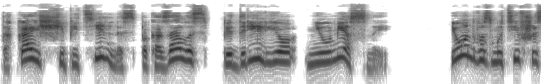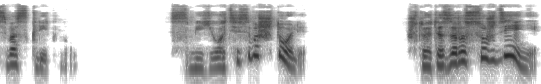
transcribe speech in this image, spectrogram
Такая щепетильность показалась Педрильо неуместной, и он, возмутившись, воскликнул. — Смеетесь вы, что ли? Что это за рассуждение?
